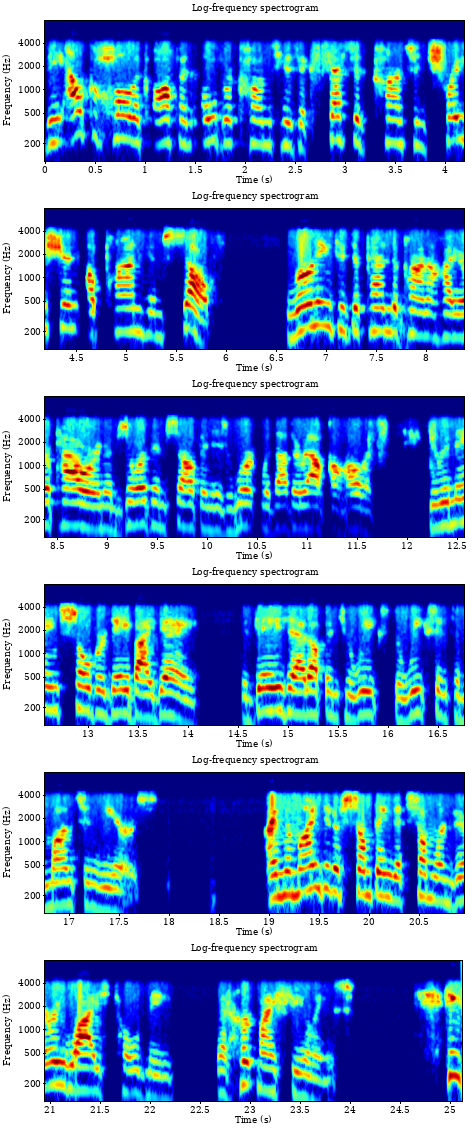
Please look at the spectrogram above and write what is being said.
the alcoholic often overcomes his excessive concentration upon himself, learning to depend upon a higher power and absorb himself in his work with other alcoholics. He remains sober day by day. The days add up into weeks, the weeks into months and years. I'm reminded of something that someone very wise told me that hurt my feelings. He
